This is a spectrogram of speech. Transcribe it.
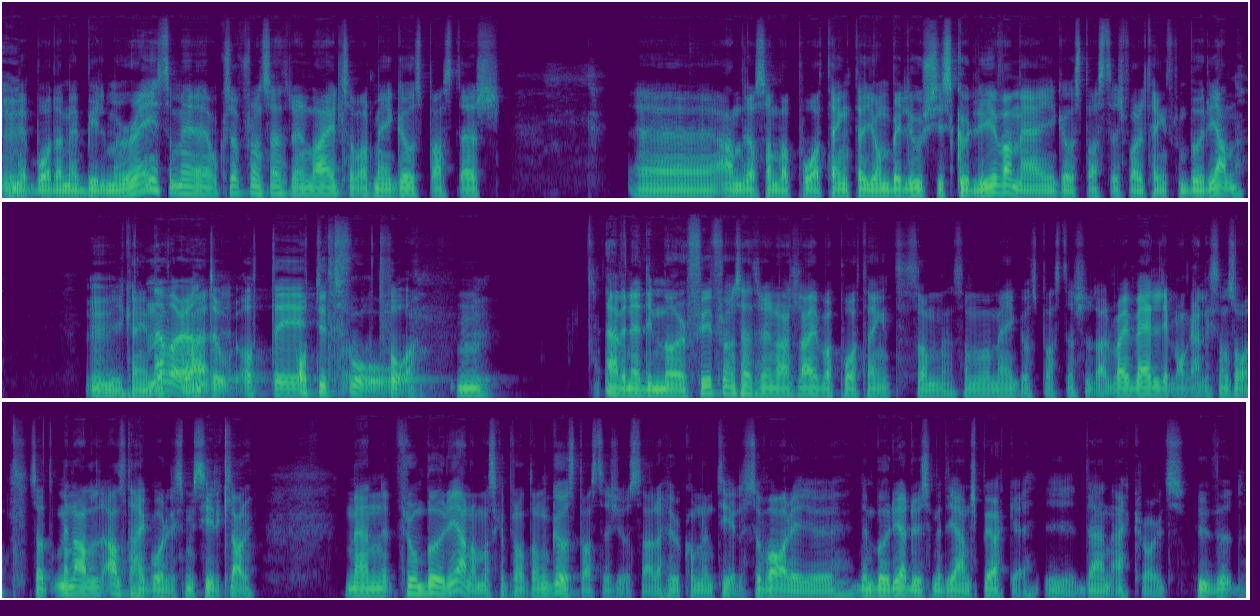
Mm. Med, båda med Bill Murray som är också från Saturday Night som varit med i Ghostbusters. Eh, andra som var påtänkta, John Belushi skulle ju vara med i Ghostbusters var det tänkt från början. mm. vi kan ju när var det han dog? 80... 82. Två. Mm. Mm. Även Eddie Murphy från Saturday Night Live var påtänkt som, som var med i Ghostbusters. Så där. Det var ju väldigt många liksom så. så att, men all, allt det här går liksom i cirklar. Men från början, om man ska prata om Ghostbusters just så här, hur kom den till? Så var det ju, den började ju som ett hjärnspöke i Dan Aykroyds huvud.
